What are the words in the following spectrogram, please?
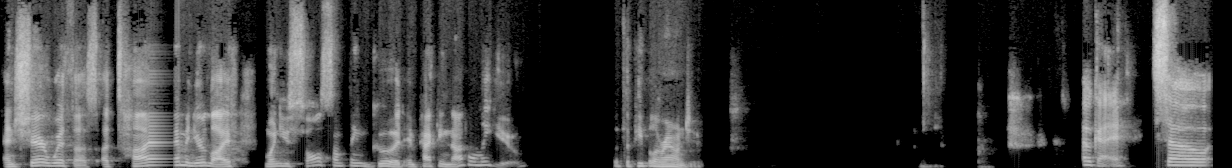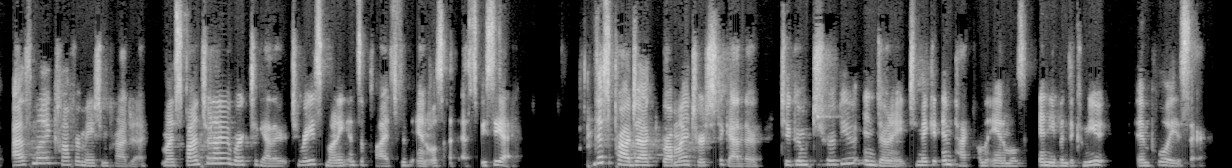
and share with us a time in your life when you saw something good impacting not only you, but the people around you. Okay. So, as my confirmation project, my sponsor and I worked together to raise money and supplies for the animals at the SPCA. This project brought my church together to contribute and donate to make an impact on the animals and even the community employees there.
